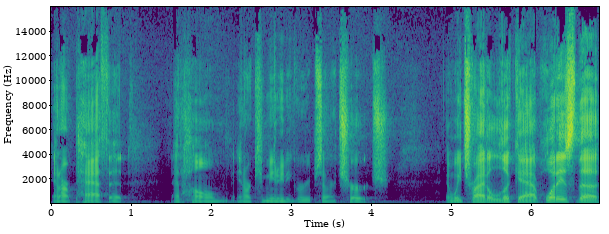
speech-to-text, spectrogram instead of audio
in our path at, at home, in our community groups, in our church and we try to look at what is the,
